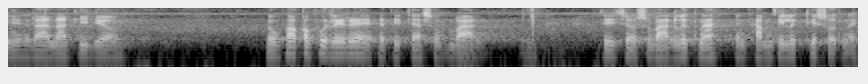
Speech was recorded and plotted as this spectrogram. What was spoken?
มีเวลานาทีเดียว หลวงพ่อก็พูดเรื่อยๆปฏิจจสมุปบาทปฏิจจสมุปบาทลึกนะ เป็นธรรมที่ลึกที่สุดเลย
